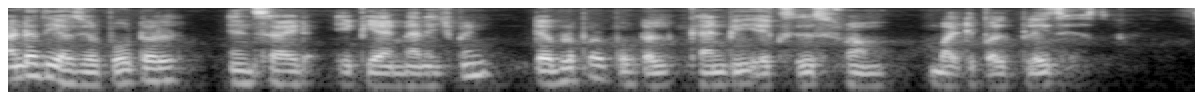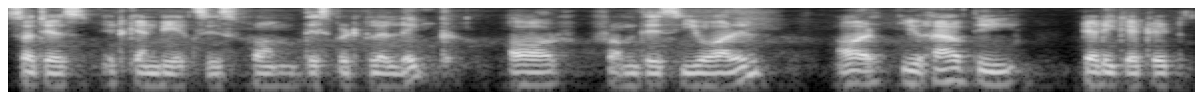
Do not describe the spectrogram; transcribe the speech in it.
Under the Azure portal, inside API management, developer portal can be accessed from multiple places, such as it can be accessed from this particular link or from this URL, or you have the dedicated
